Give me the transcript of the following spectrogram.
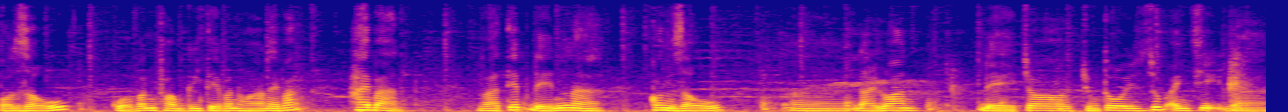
có dấu của Văn phòng Kinh tế Văn hóa Đài Bắc hai bản. Và tiếp đến là con dấu uh, Đài Loan để cho chúng tôi giúp anh chị là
